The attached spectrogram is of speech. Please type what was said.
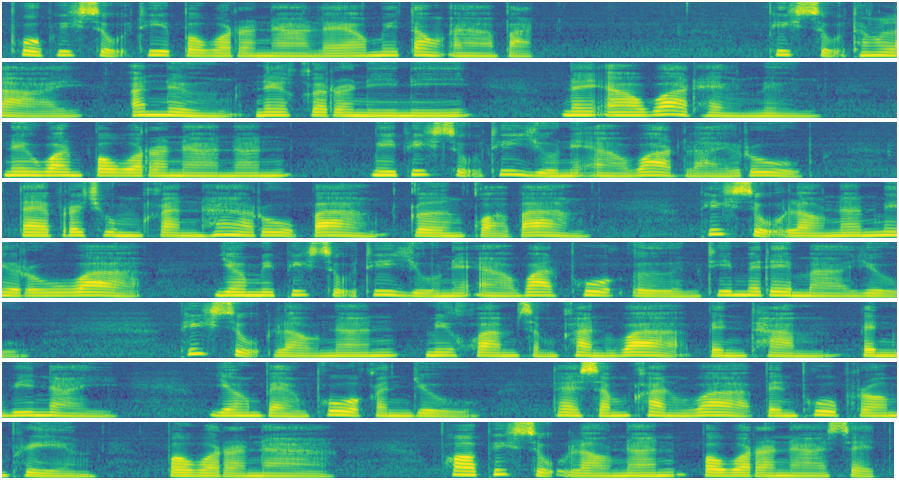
พวกภิกษุที่ปวารณาแล้วไม่ต้องอาบัตภิกษุทั้งหลาย อันหนึ่ง ในกรณีนี้ ในอาวาสแห่งหนึ่ง ในวันปวารณานั้น มีภิกษุที่อยู่ในอาวาสหลายรูป แต่ประชุมกันห้ารูปบ้าง เกินกว่าบ้าง ภิกษุเหล่านั้นไม่รู้ว่า ยังมีภิกษุที่อยู่ในอาวาสพวกอื่นที่ไม่ได้มาอยู่ ภิกษุเหล่านั้นมีความสำคัญว่าเป็นธรรม เป็นวินัย ยังแบ่งพวกกันอยู่ แต่สำคัญว่าเป็นผู้พร้อมเพรียง ปวารณา พอภิกษุเหล่านั้นปวารณาเสร็จ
